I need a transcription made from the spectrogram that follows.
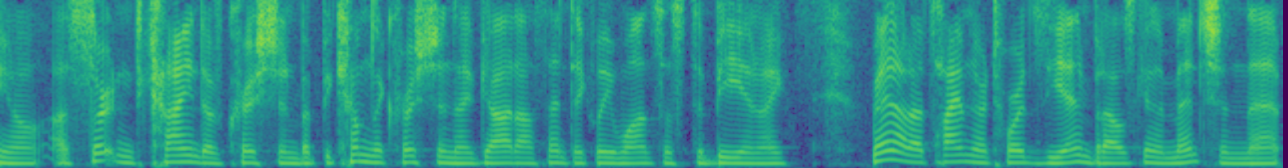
you know a certain kind of Christian, but become the Christian that God authentically wants us to be. And I ran out of time there towards the end, but I was going to mention that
